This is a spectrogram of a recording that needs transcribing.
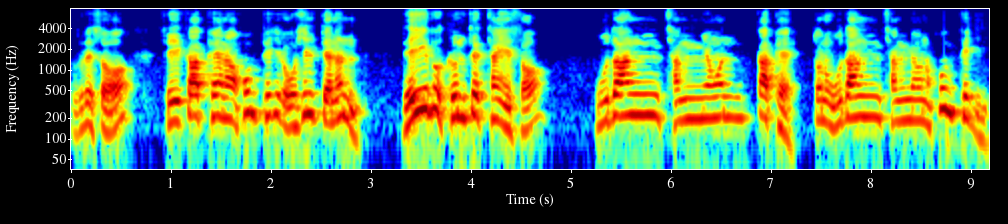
그래서 저희 카페나 홈페이지로 오실 때는 네이버 검색창에서 우당장명원 카페 또는 우당장명원 홈페이지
